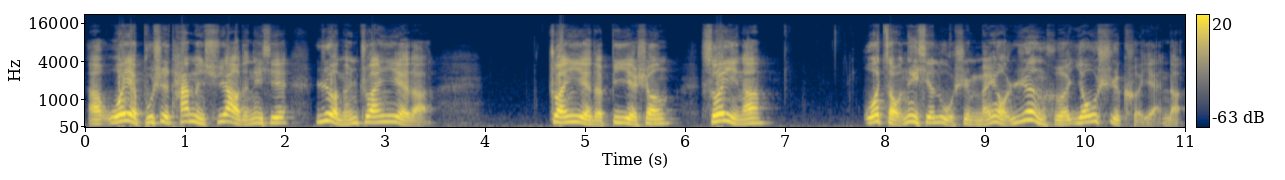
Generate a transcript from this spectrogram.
啊，我也不是他们需要的那些热门专业的。专业的毕业生，所以呢，我走那些路是没有任何优势可言的。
